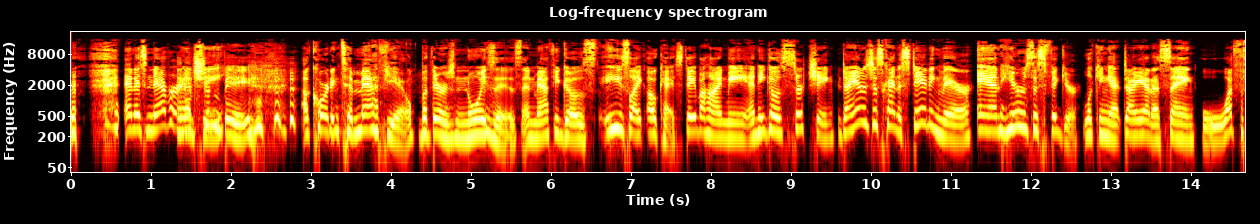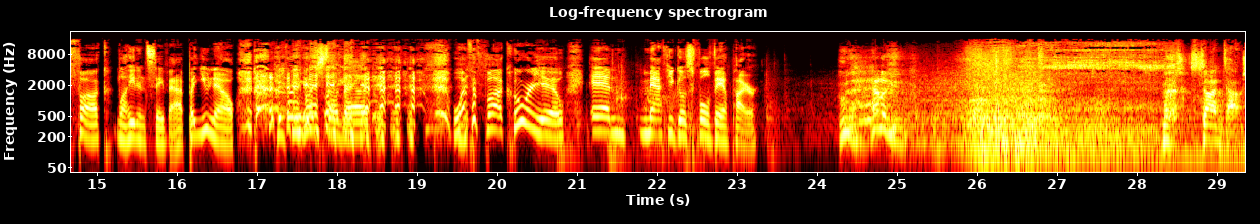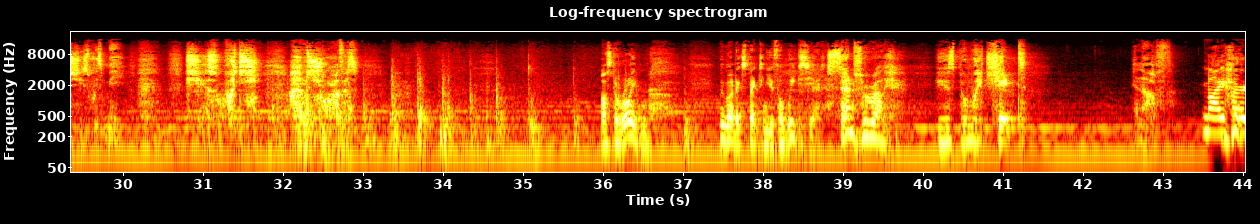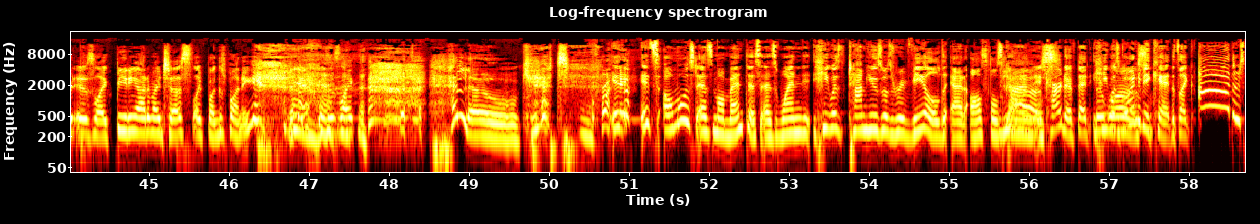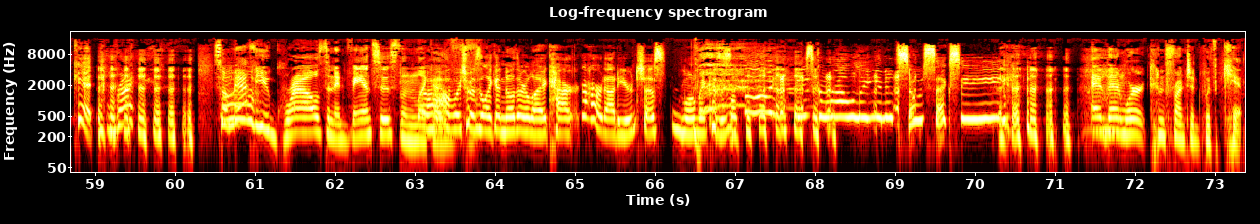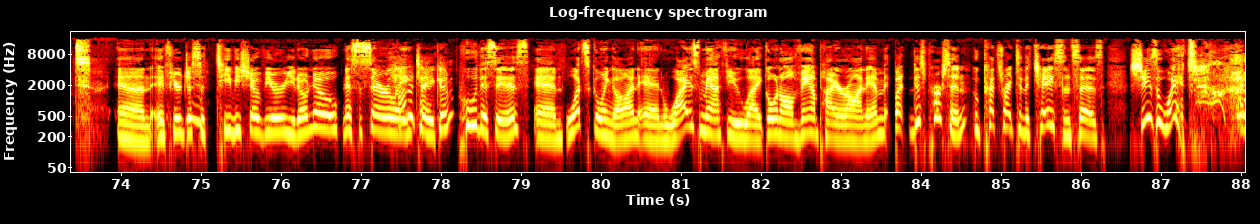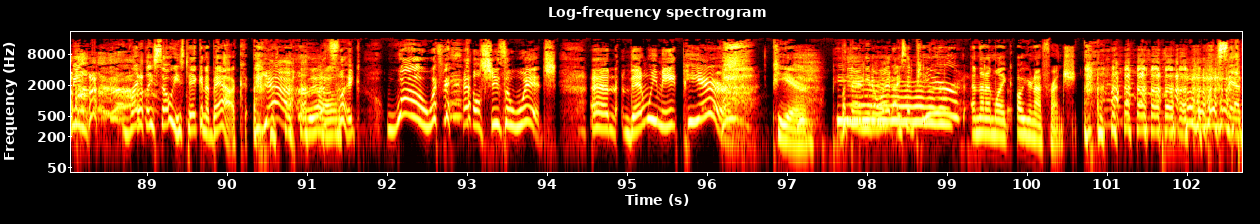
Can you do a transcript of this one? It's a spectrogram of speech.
and it's never And it empty. shouldn't be. according to Matthew, but there's noises. And Matthew goes, he's like, okay, stay behind me. And he goes searching. Diana's just kind of standing there. And here's this figure looking at Diana saying, what the fuck? Well, he didn't say that, but you know, Pretty much said that. what the fuck? Who are you? And Matthew goes full vampire. Who the hell are you? Stand down. She's with me. She is a witch. I am sure of it. Master Roydon, we weren't expecting you for weeks yet. Send for Raleigh. He is bewitched. Shit. Enough. My heart is like beating out of my chest like Bugs Bunny. it's like, hello. hello, Kit. It, it's almost as momentous as when he was Tom Hughes was revealed at All Souls Con in Cardiff that he it was, going to be Kit. It's like ah, there's Kit. Right. So Matthew growls and advances and like Oh, a which was like another like heart, heart out of your chest moment because it's like, oh, he's growling and it's so sexy. and then we're confronted with Kit. And if you're just a TV show viewer, you don't know necessarily How to take him? who this is and what's going on and why is Matthew like going all vampire on him. But this person who cuts right to the chase and says, she's a witch. I mean, rightly so. He's taken aback. yeah. Yeah. It's like, whoa, what the hell? She's a witch. And then we meet Pierre. Pierre. But then you know what? I said Pierre, and then I'm like, oh, you're not French. Sad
